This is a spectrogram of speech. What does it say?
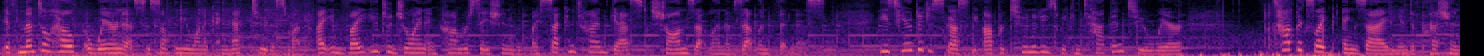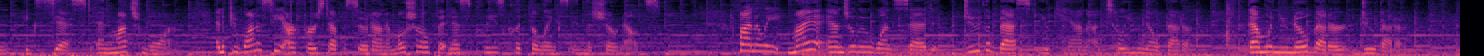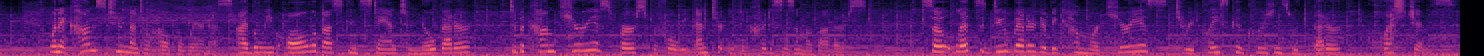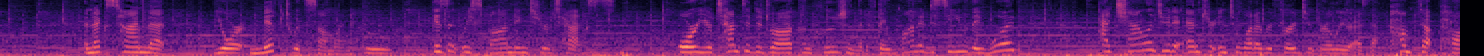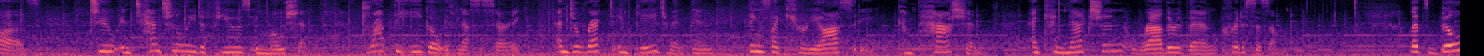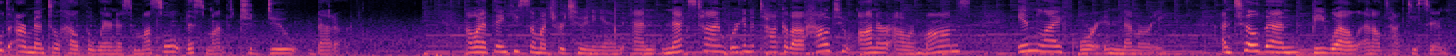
If mental health awareness is something you want to connect to this month, I invite you to join in conversation with my second time guest, Sean Zetlin of Zetlin Fitness. He's here to discuss the opportunities we can tap into where topics like anxiety and depression exist, and much more. And if you want to see our first episode on emotional fitness, please click the links in the show notes. Finally, Maya Angelou once said, Do the best you can until you know better. Then, when you know better, do better. When it comes to mental health awareness, I believe all of us can stand to know better, to become curious first before we enter into criticism of others. So let's do better to become more curious, to replace conclusions with better questions. The next time that you're miffed with someone who isn't responding to your texts, or you're tempted to draw a conclusion that if they wanted to see you, they would, I challenge you to enter into what I referred to earlier as that pumped up pause to intentionally diffuse emotion, drop the ego if necessary, and direct engagement in things like curiosity, compassion, and connection rather than criticism. Let's build our mental health awareness muscle this month to do better. I want to thank you so much for tuning in, and next time we're going to talk about how to honor our moms in life or in memory. Until then, be well, and I'll talk to you soon.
